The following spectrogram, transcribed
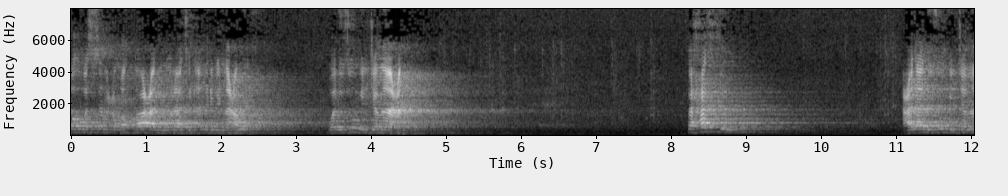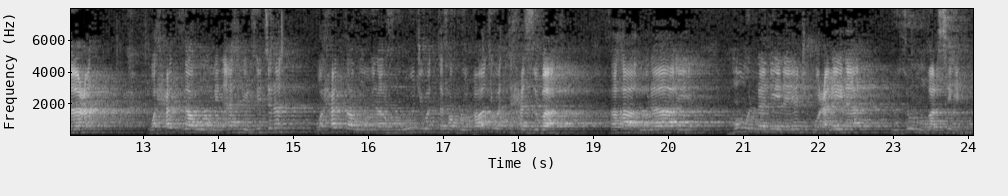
وهو السمع والطاعة لولاة الأمر بالمعروف ولزوم الجماعة. فحثوا على لزوم الجماعة وحذروا من أهل الفتنة وحذروا من الخروج والتفرقات والتحزبات. فهؤلاء هم الذين يجب علينا لزوم غرسهم.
